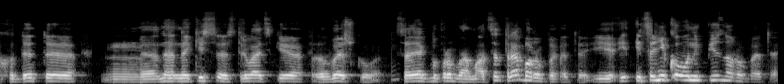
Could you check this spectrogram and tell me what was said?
ходити на, на якісь стрілецькі вишколи. Це якби проблема. А це треба робити, і, і, і це ніколи не пізно робити.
